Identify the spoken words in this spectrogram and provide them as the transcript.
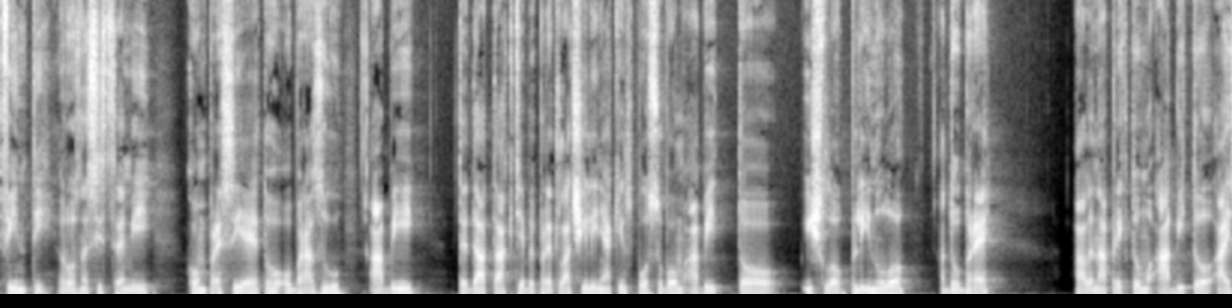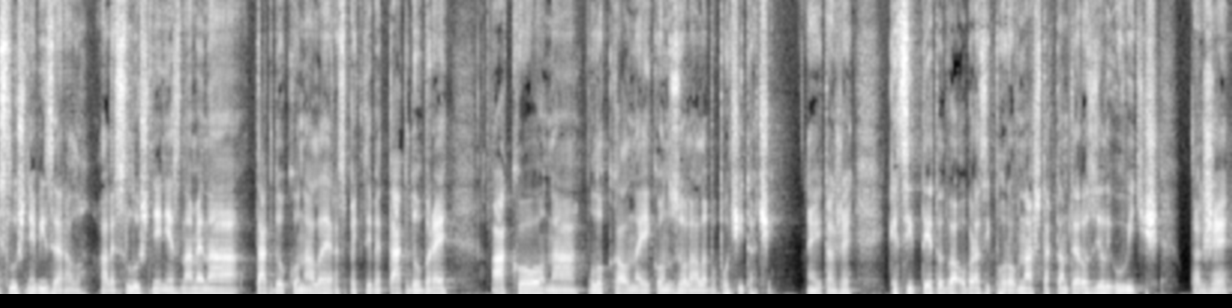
finty, rôzne systémy kompresie toho obrazu, aby tie dáta k tebe pretlačili nejakým spôsobom, aby to išlo plynulo a dobre ale napriek tomu, aby to aj slušne vyzeralo. Ale slušne neznamená tak dokonale, respektíve tak dobre, ako na lokálnej konzole alebo počítači. Hej, takže keď si tieto dva obrazy porovnáš, tak tam tie rozdiely uvidíš. Takže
